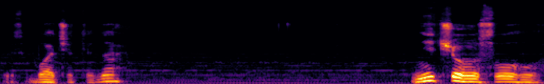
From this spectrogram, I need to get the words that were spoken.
Тобто, бачите, да? Нічого свого.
